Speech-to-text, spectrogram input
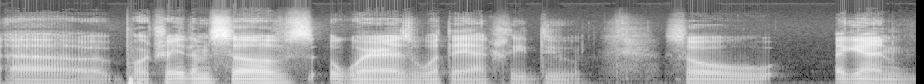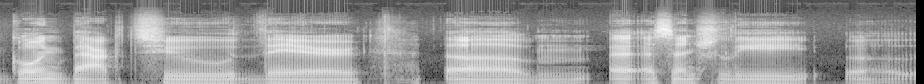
uh, portray themselves, whereas what they actually do. So again, going back to their um, essentially uh,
